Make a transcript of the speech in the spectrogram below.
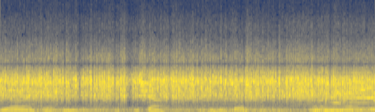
Be all right, Captain. It's a shot. Keep it close.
